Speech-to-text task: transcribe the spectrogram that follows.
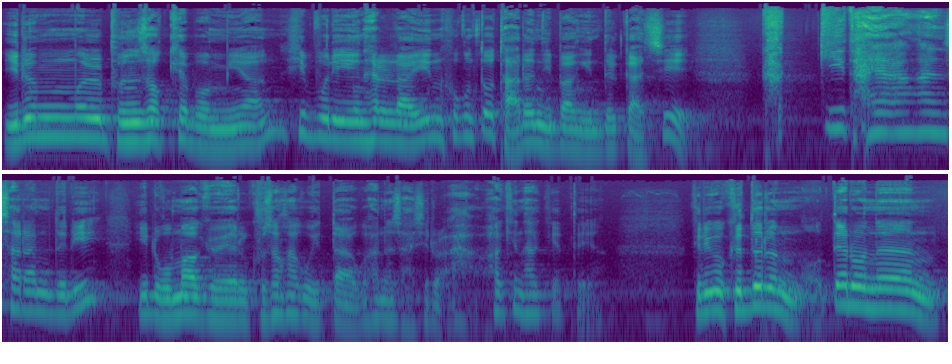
이름을 분석해 보면 히브리인, 헬라인 혹은 또 다른 이방인들까지 각기 다양한 사람들이 이 로마 교회를 구성하고 있다고 하는 사실을 아, 확인하게 돼요. 그리고 그들은 때로는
